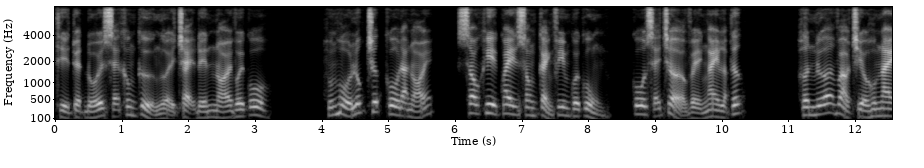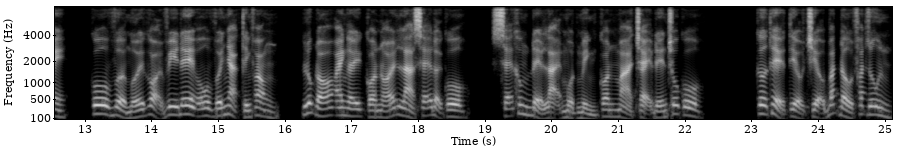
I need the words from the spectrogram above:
thì tuyệt đối sẽ không cử người chạy đến nói với cô. Huống hồ lúc trước cô đã nói, sau khi quay xong cảnh phim cuối cùng, cô sẽ trở về ngay lập tức. Hơn nữa vào chiều hôm nay, cô vừa mới gọi video với nhạc thính phong lúc đó anh ấy có nói là sẽ đợi cô, sẽ không để lại một mình con mà chạy đến chỗ cô. Cơ thể tiểu triệu bắt đầu phát run,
